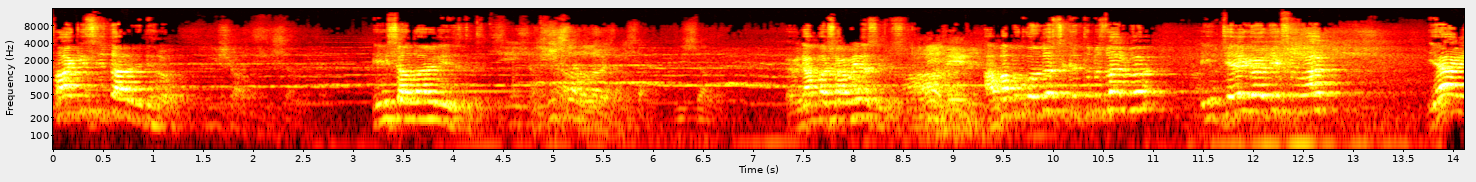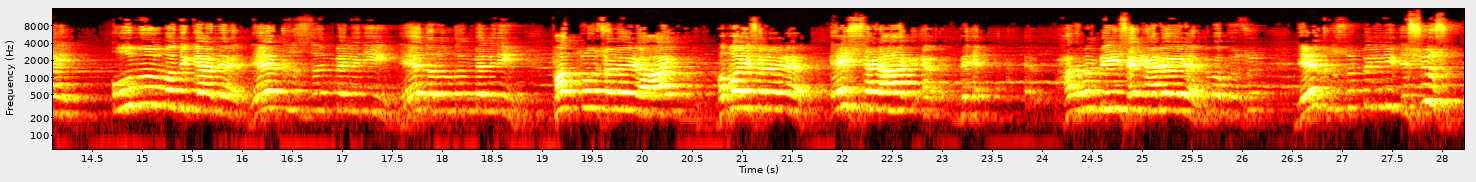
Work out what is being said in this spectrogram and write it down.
Sanki sizi davet ediyorum. İnşallah. İnşallah öyleyizdir. İnşallah. İnşallah. Öğlen başarmayı nasip etsin. Amin. Ama bu konuda sıkıntımız var mı? İncele göreceksin var. Yani olmadık yerde neye kızdığın belli değil, neye darıldığın belli değil. Patron sen öyle, ay, babayı sen öyle, eş sen ha, e, hanımın beyi sen yani öyle. Bir bakıyorsun, neye kızdığın belli değil, esiyorsun.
